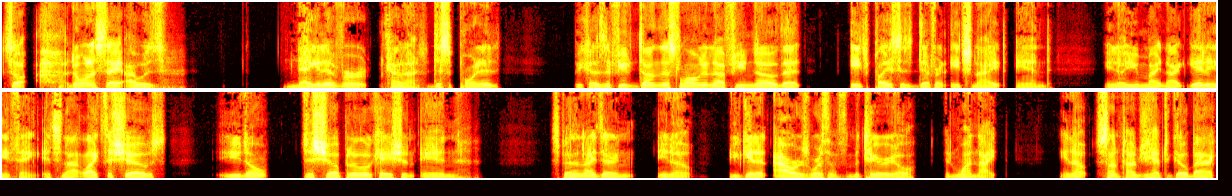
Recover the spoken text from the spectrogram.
So I don't want to say I was negative or kind of disappointed because if you've done this long enough, you know that each place is different each night and you know you might not get anything. It's not like the shows. You don't just show up at a location and spend the night there and you know you get an hour's worth of material in one night. You know, sometimes you have to go back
